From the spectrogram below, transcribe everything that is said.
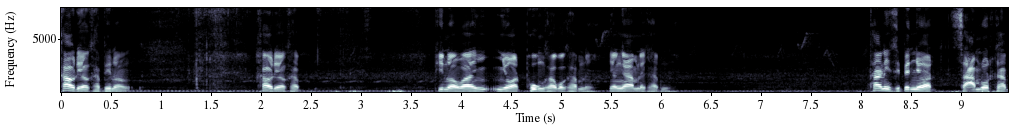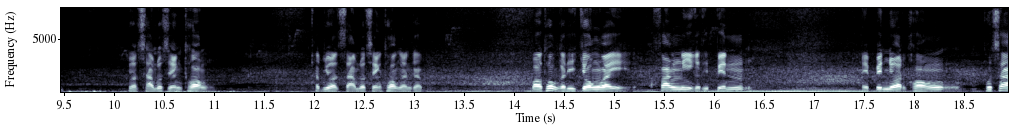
ข้าวเดียวครับพี่น้องข้าวเดียวครับ พี่น้องว่ายอดพุ่งครับบ่ครับนี่ยังงามเลยครับนี่ทานี้สิเป็นยอดสามรถครับยอดสามรถแสงทอง ครับยอดสามรถแสงทองกันครับเบาท่งกะทิจงไว้ ฟังนี่กะทิเป็นให้เป็นยอดของพุทรา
